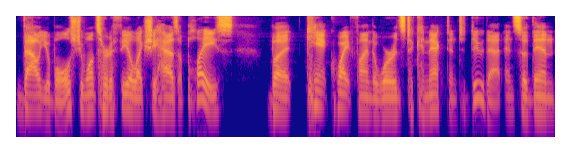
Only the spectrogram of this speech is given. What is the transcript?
valuable. She wants her to feel like she has a place, but can't quite find the words to connect and to do that. And so then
